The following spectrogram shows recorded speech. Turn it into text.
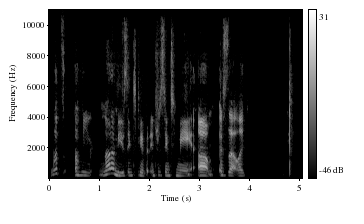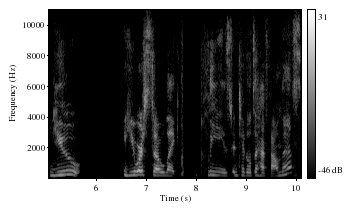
what's amu- not amusing to me, but interesting to me um, is that like you you were so like pleased and tickled to have found this.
